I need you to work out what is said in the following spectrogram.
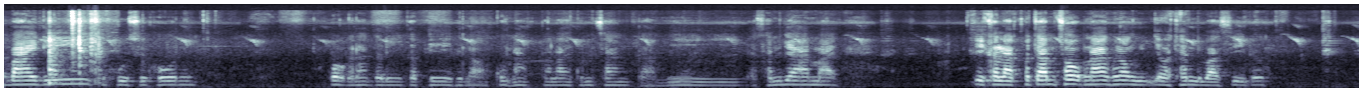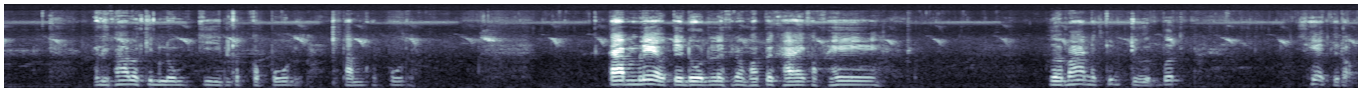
สบายดีสุขุสุคนพวกกำลังกะลีกะเพพี่น้องคนหักกำลังคนสร้างกะมีสัญญาณมาเอกลักษณ์ประจำโชคนะพี่น้องเยาวชนบาซีด้วยวันนี้พามากินนมจีนกับกระปุนตำกระปุนตำแล้วจะโดนเลยพี่น้องพอไปขายกาแฟเพื่อบ้านกินจืดเบิดเช็ดพี่น้อง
